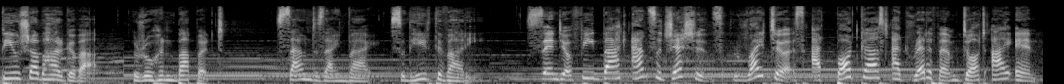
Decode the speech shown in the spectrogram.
Piyusha Bhargava Rohan Bapat sound design by Sudhir Tiwari Send your feedback and suggestions. Right to us at podcast at redfm.in.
